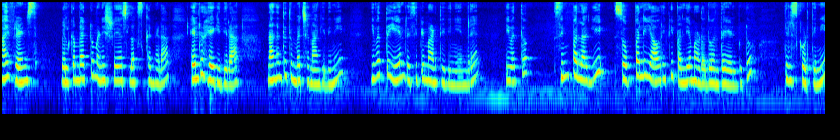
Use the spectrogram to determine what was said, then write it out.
Hi friends welcome back to Manishreyas ಲಕ್ಸ್ ಕನ್ನಡ ಎಲ್ಲರೂ ಹೇಗಿದ್ದೀರಾ? ನಾನಂತೂ ತುಂಬ ಚೆನ್ನಾಗಿದ್ದೀನಿ. ಇವತ್ತು ಏನು ರೆಸಿಪಿ ಮಾಡ್ತಿದ್ದೀನಿ ಅಂದರೆ, ಇವತ್ತು ಸಿಂಪಲ್ಲಾಗಿ ಸೊಪ್ಪಲ್ಲಿ ಯಾವ ರೀತಿ ಪಲ್ಯ ಮಾಡೋದು ಅಂತ ಹೇಳ್ಬಿಟ್ಟು ತಿಳಿಸ್ಕೊಡ್ತೀನಿ.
